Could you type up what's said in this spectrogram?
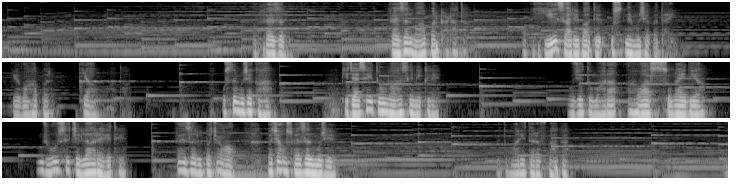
और फैजल फैजल वहाँ पर खड़ा था। अब ये सारी बातें उसने मुझे बताई कि वहाँ पर क्या हुआ था। उसने मुझे कहा कि जैसे ही तुम वहाँ से निकले मुझे तुम्हारा आवाज़ सुनाई दिया। तुम ज़ोर से चिल्ला रहे थे। फैजल, बचाओ बचाओ फैजल मुझे। मैं तुम्हारी तरफ़ भागा।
